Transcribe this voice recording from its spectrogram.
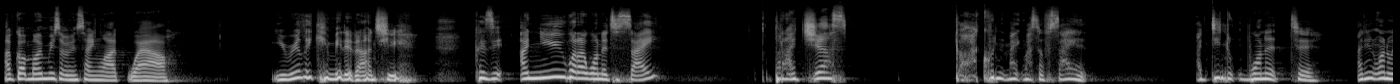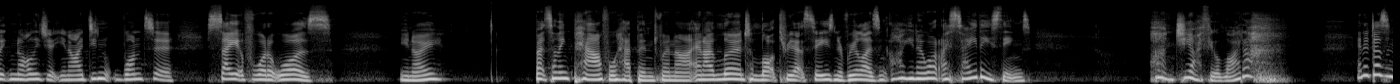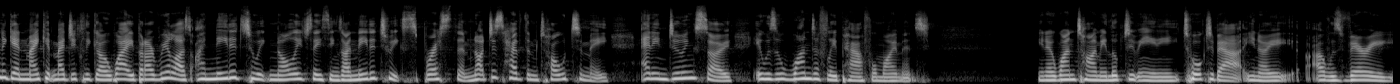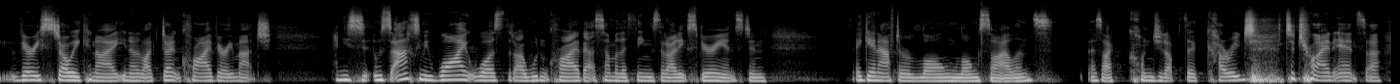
I've got memories of him saying, like, wow, you're really committed, aren't you? because I knew what I wanted to say, but I just, oh, I couldn't make myself say it. I didn't want it to, I didn't want to acknowledge it, you know, I didn't want to say it for what it was, you know. But something powerful happened when I, and I learned a lot through that season of realizing, oh, you know what, I say these things. Oh, gee, I feel lighter. And it doesn't, again, make it magically go away, but I realized I needed to acknowledge these things. I needed to express them, not just have them told to me. And in doing so, it was a wonderfully powerful moment. You know, one time he looked at me and he talked about, you know, I was very, very stoic and I, you know, like don't cry very much. And he was asking me why it was that I wouldn't cry about some of the things that I'd experienced. And again, after a long, long silence, as I conjured up the courage to try and answer,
